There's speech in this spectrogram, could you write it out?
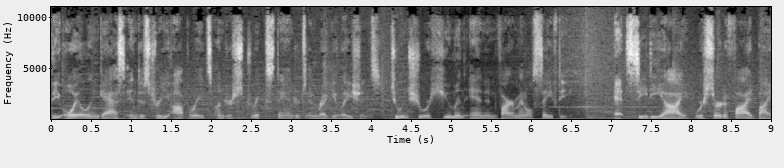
The oil and gas industry operates under strict standards and regulations to ensure human and environmental safety. At CDI, we're certified by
